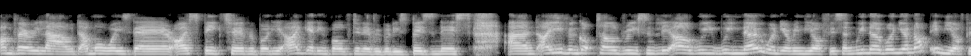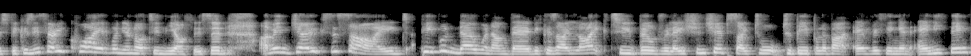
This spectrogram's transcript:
I'm very loud. I'm always there. I speak to everybody. I get involved in everybody's business. And I even got told recently, oh, we we know when you're in the office and we know when you're not in the office because it's very quiet when you're not in the office. And I mean, jokes aside, people know when I'm there because I like to build relationships. I talk to people about everything and anything.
